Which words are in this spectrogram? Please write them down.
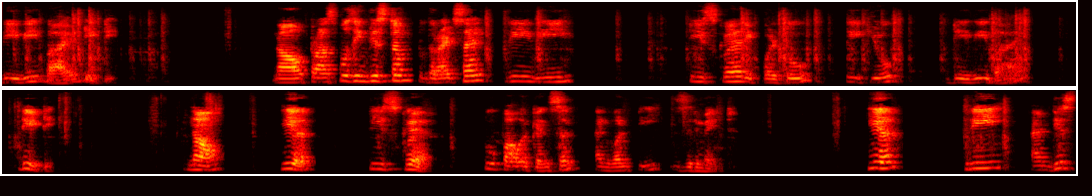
dV by dt. Now transposing this term to the right side 3V T square equal to T cube dv by dt. Now here t square 2 power cancel and 1 t is remained. Here 3 and this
